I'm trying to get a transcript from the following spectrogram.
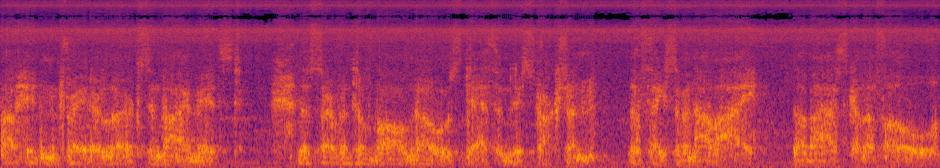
A hidden traitor lurks in thy midst. The servant of Bhaal knows death and destruction, the face of an ally, the mask of a foe.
